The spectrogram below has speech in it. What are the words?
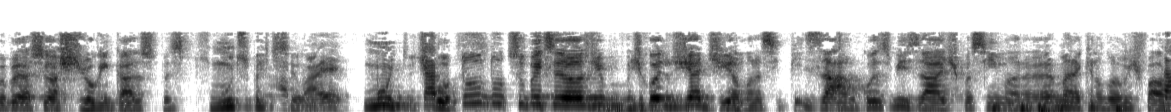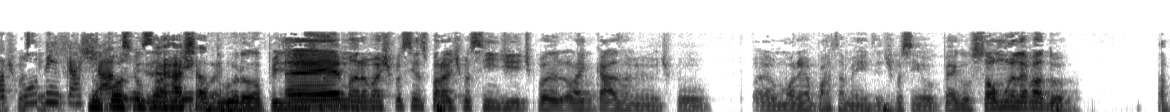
Tipo, eu acho, eu acho jogo em casa super- muito supersticioso. Rapaz, muito, tá tipo, tudo, supersticioso de, de coisa do dia a dia, mano. Assim, bizarro, coisas bizarras. Tipo assim, mano, eu, mano, é que não gosto de falar. tá mas, tipo tudo assim, encaixado Não posso pisar rachadura, não pedir. É, mano, mas tipo assim, as paradas, tipo assim, de, tipo, lá em casa mesmo, tipo, eu moro em apartamento. e, Tipo assim, eu pego só um elevador. Ah,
